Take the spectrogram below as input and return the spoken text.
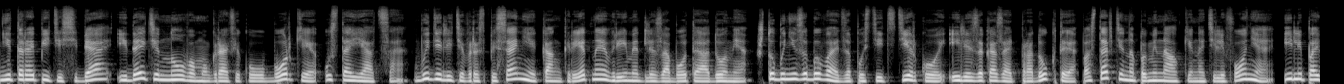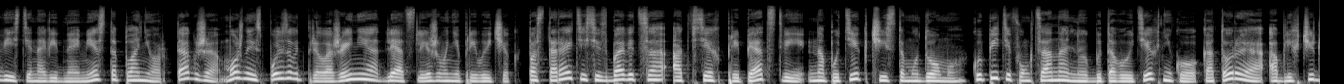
Не торопите себя и дайте новому графику уборки устояться. Выделите в расписании конкретное время для заботы о доме. Чтобы не забывать запустить стирку или заказать продукты, поставьте напоминалки на телефоне или повесьте на видное место планер. Также можно использовать приложение для отслеживания привычек. Постарайтесь избавиться от всех препятствий на пути к чистому дому. Купите функциональную бытовую технику, которая облегчит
